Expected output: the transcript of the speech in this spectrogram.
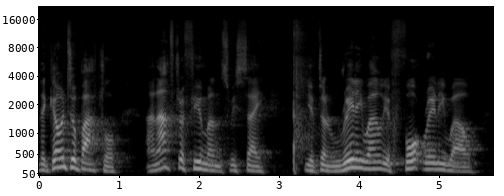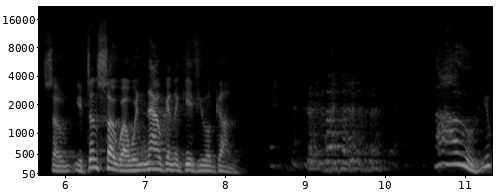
they go into a battle, and after a few months we say, You've done really well, you've fought really well, so you've done so well, we're now going to give you a gun. no, you,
